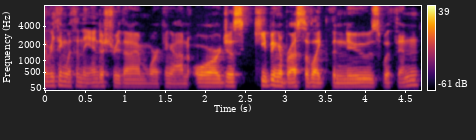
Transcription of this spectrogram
everything within the industry that I'm working on, or just keeping abreast of like the news within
